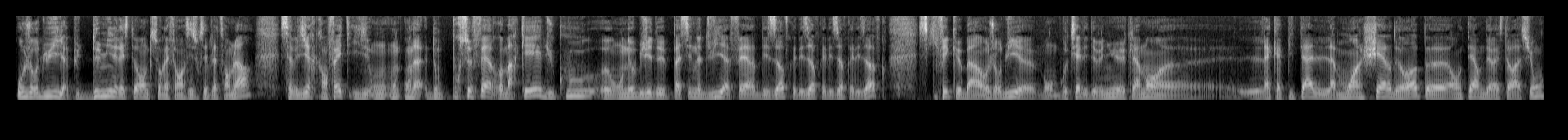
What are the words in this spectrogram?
Aujourd'hui, il y a plus de 2000 restaurants qui sont référencés sur ces plateformes-là. Ça veut dire qu'en fait, on, a donc pour se faire remarquer, du coup, euh, on est obligé de passer notre vie à faire des offres et des offres et des offres et des offres, ce qui fait que ben aujourd'hui, euh, bon, Bruxelles est devenue euh, clairement euh, la capitale la moins chère d'Europe euh, en termes de restauration.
